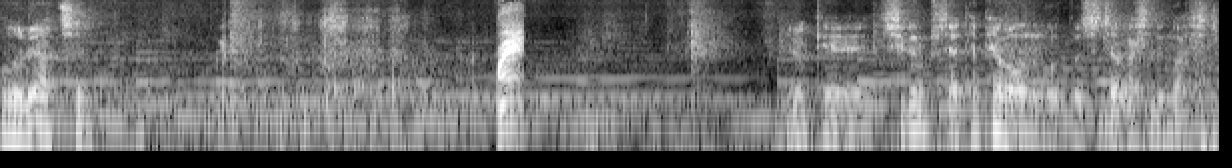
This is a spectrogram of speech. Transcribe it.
오늘의 아침 이렇게 식은 피자 대패 먹는 것도 진짜 맛있는 거 아시죠?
